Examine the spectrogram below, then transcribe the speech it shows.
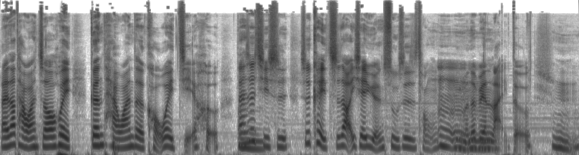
来到台湾之后会跟台湾的口味结合，但是其实是可以吃到一些元素是从你们那边来的，嗯。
